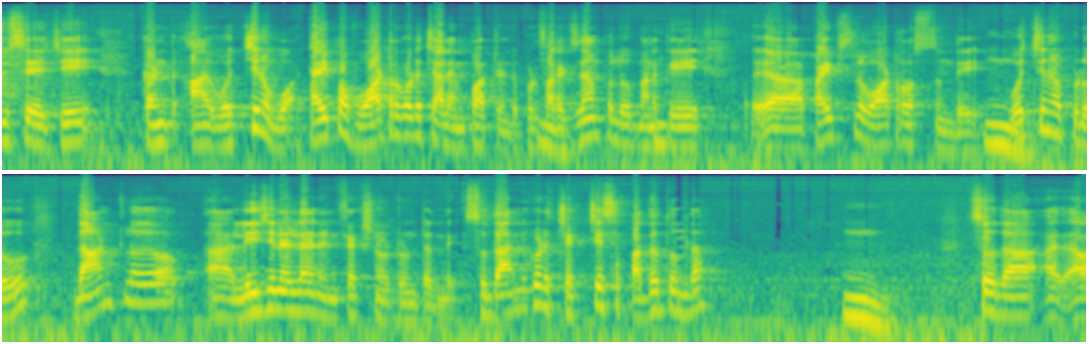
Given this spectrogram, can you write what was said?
యూసేజ్ వచ్చిన టైప్ ఆఫ్ వాటర్ కూడా చాలా ఇంపార్టెంట్ ఇప్పుడు ఫర్ ఎగ్జాంపుల్ మనకి పైప్స్లో వాటర్ వస్తుంది. వచ్చినప్పుడు దాంట్లో లీజనల్ అండ్ ఇన్ఫెక్షన్ ఒకటి ఉంటుంది. సో దాన్ని కూడా చెక్ చేసే పద్ధతి ఉందా? మ్మ్. సో దా ఆ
